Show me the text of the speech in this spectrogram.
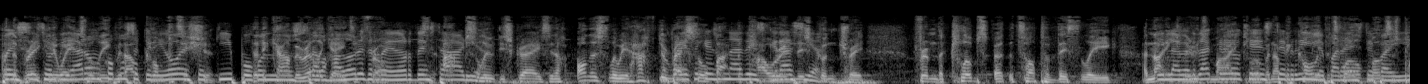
pues si se olvidaron cómo se creó este equipo con los trabajadores alrededor de esta área. Me parece que es una desgracia from the clubs at the top of this league, and that y la verdad creo que es terrible para este país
